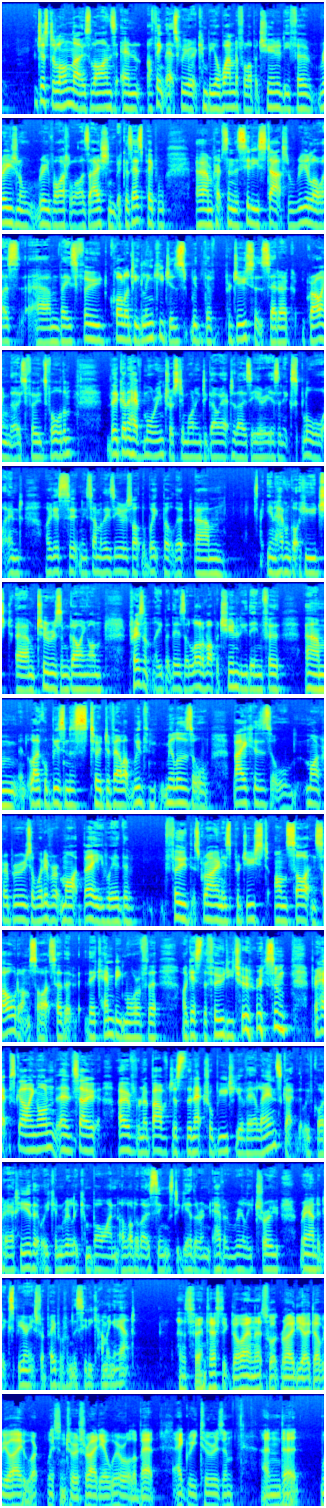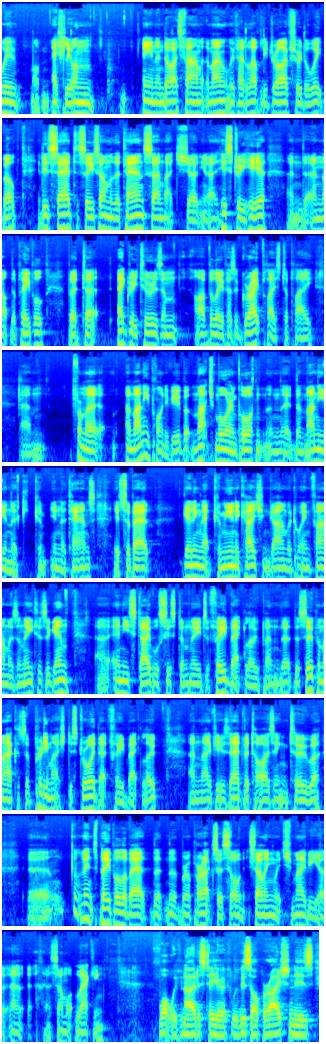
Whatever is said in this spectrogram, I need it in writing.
Just along those lines, and I think that's where it can be a wonderful opportunity for regional revitalisation because as people, um, perhaps in the cities, start to realise um, these food quality linkages with the producers that are growing those foods for them, they're going to have more interest in wanting to go out to those areas and explore. And I guess certainly some of these areas like the wheat belt that um, you know haven't got huge um, tourism going on presently, but there's a lot of opportunity then for um, local business to develop with millers or bakers or microbreweries or whatever it might be, where the food that's grown is produced on site and sold on site so that there can be more of the, I guess, the foodie tourism perhaps going on. And so, over and above just the natural beauty of our landscape that we've got out here, that we can really combine a lot of those things together and have a really true rounded experience for people from the city coming out. That's fantastic, Di, and that's what Radio WA, Western Tourist Radio, we're all about agri tourism. And uh, we're actually on Ian and Di's farm at the moment. We've had a lovely drive through the wheat belt. It is sad to see some of the towns, so much uh, you know history here, and and not the people. But uh, agri-tourism, I believe, has a great place to play. Um, from a, a, money point of view, but much more important than the, the money in the in the towns, it's about getting that communication going between farmers and eaters again. Uh, any stable system needs a feedback loop, and the, the supermarkets have pretty much destroyed that feedback loop and they've used advertising to uh, uh, convince people about the, the products they're selling, which maybe are, are, somewhat lacking. What we've noticed here with this operation is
